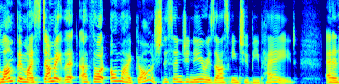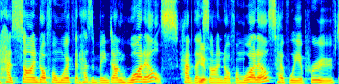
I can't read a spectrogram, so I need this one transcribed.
lump in my stomach that I thought, oh my gosh, this engineer is asking to be paid and has signed off on work that hasn't been done. What else have they yep. signed off on? What else have we approved?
